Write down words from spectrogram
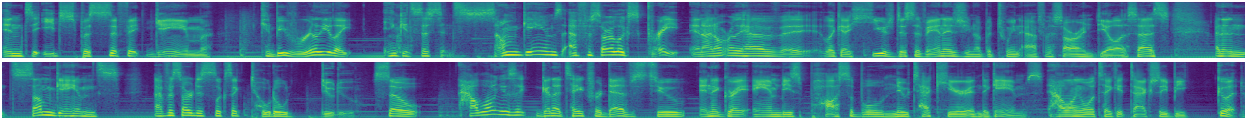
into each specific game can be really like inconsistent. Some games FSR looks great, and I don't really have a, like a huge disadvantage, you know, between FSR and DLSS. And then some games FSR just looks like total doo doo. So, how long is it going to take for devs to integrate AMD's possible new tech here into games? How long will it take it to actually be good?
